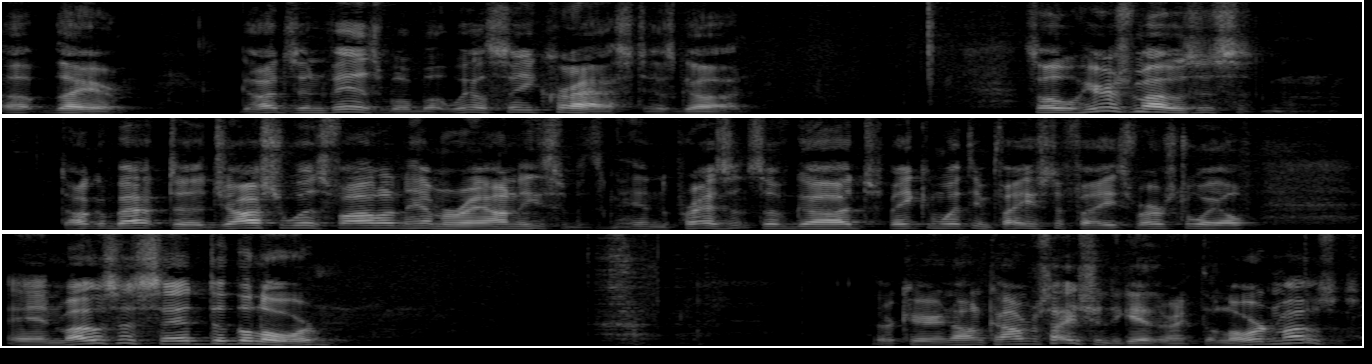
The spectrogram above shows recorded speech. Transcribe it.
up there. God's invisible, but we'll see Christ as God. So here's Moses. Talk about uh, Joshua's following him around. He's in the presence of God, speaking with him face to face. Verse 12. And Moses said to the Lord, they're carrying on conversation together, ain't the Lord and Moses?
